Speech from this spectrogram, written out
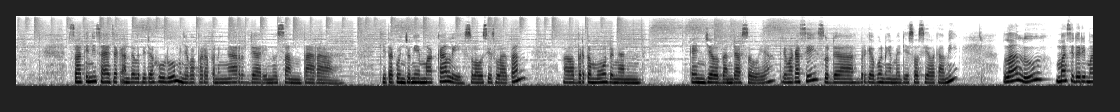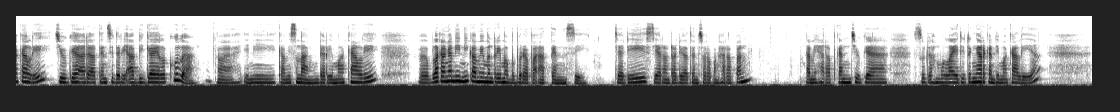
Saat ini saya ajak Anda lebih dahulu menyapa para pendengar dari Nusantara. Kita kunjungi Makale, Sulawesi Selatan, uh, bertemu dengan Angel Bandaso ya. Terima kasih sudah bergabung dengan media sosial kami. Lalu masih dari Makale juga ada atensi dari Abigail Kula. Wah, ini kami senang dari Makale Eh, belakangan ini kami menerima beberapa atensi. Jadi siaran radio Advent Suara Pengharapan kami harapkan juga sudah mulai didengarkan di Makale ya.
